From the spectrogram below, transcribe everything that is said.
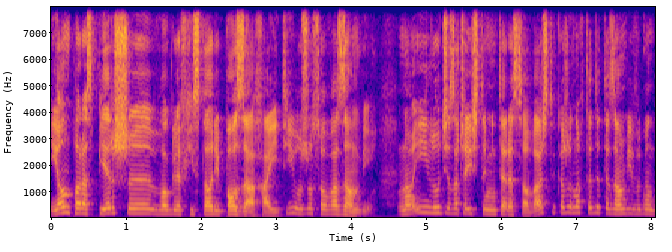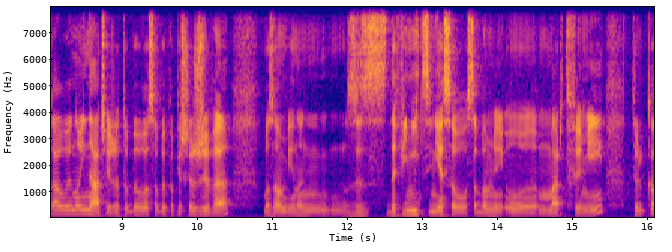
I on po raz pierwszy w ogóle w historii poza Haiti użył słowa zombie. No i ludzie zaczęli się tym interesować, tylko że no wtedy te zombie wyglądały no inaczej, że to były osoby po pierwsze żywe, bo zombie no, z, z definicji nie są osobami martwymi, tylko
